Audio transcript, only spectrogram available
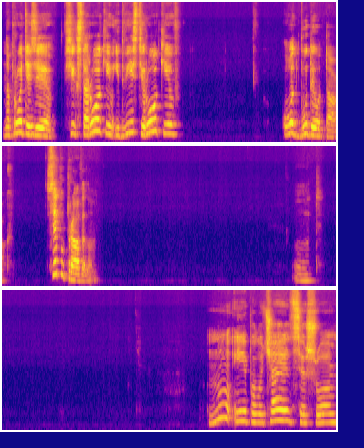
на протязі всіх 100 років і 200 років от буде отак. Все по правилам. От. Ну, і получається, що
